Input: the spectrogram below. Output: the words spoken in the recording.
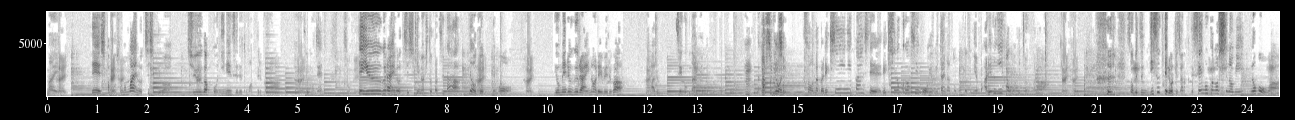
前はいでしかもその前の知識は中学校2年生で止まってるから、ほぼね。そうね。っていうぐらいの知識の人たちが手を取ってもはい。読めるぐらいのレベルがはい。ある、戦国大名と文国は。うん。なんかあそれはそう。なんか歴史に関して歴史の詳しい本を読みたいなと思った時にやっぱアレルギー反応出ちゃうからはいはい。そう別にディスってるわけじゃなくて戦国の忍びの方は、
